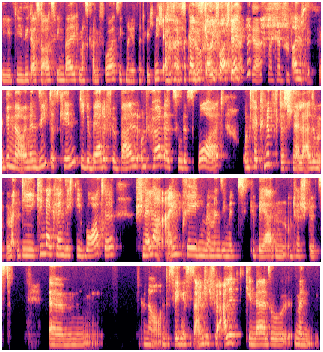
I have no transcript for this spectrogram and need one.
die, die sieht auch so aus wie ein Ball. Ich mache es gerade vor, sieht man jetzt natürlich nicht, aber man kann genau. sich, glaube ich, vorstellen. Ja, ja man kann sich vorstellen. Und, genau, und dann sieht das Kind die Gebärde für Ball und hört dazu das Wort und verknüpft es schneller. Also die Kinder können sich die Worte schneller einprägen, wenn man sie mit Gebärden unterstützt. Ähm, genau, und deswegen ist es eigentlich für alle Kinder, also man,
